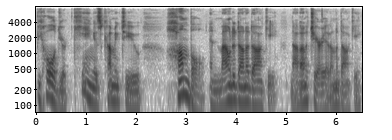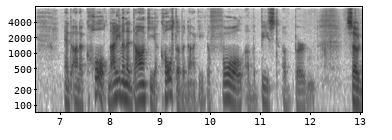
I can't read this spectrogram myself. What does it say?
behold, your king is coming to you, humble and mounted on a donkey, not on a chariot, on a donkey, and on a colt, not even a donkey, a colt of a donkey, the foal of the beast of burden. So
